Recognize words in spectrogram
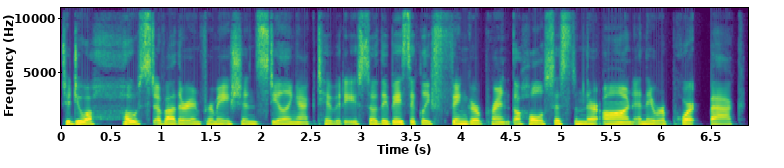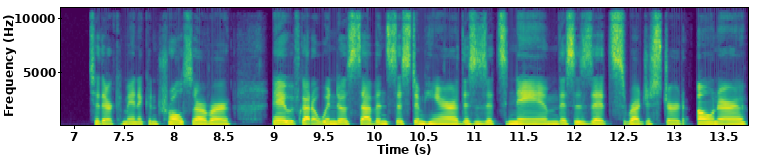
to do a host of other information stealing activities. So they basically fingerprint the whole system they're on and they report back to their command and control server hey, we've got a Windows 7 system here. This is its name. This is its registered owner.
